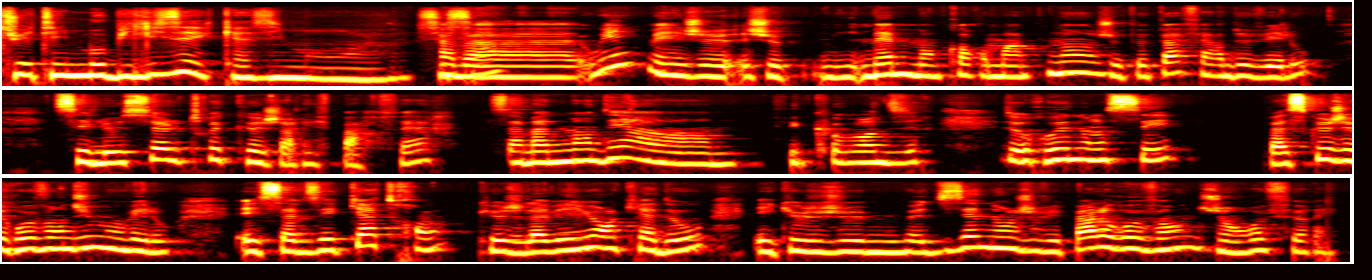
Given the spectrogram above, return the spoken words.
tu étais immobilisée quasiment. c'est ah ça? bah, oui, mais je, je, même encore maintenant, je peux pas faire de vélo. C'est le seul truc que j'arrive pas à refaire. Ça m'a demandé un, comment dire, de renoncer parce que j'ai revendu mon vélo. Et ça faisait quatre ans que je l'avais eu en cadeau et que je me disais non, je vais pas le revendre, j'en referai.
